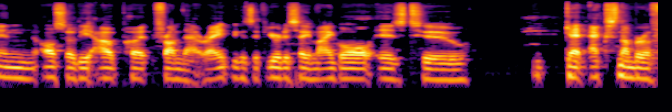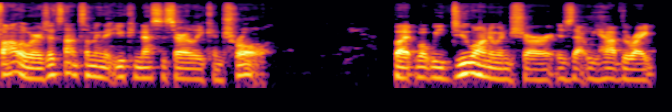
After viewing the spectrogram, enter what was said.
and also the output from that, right? Because if you were to say my goal is to get X number of followers, it's not something that you can necessarily control. But what we do want to ensure is that we have the right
